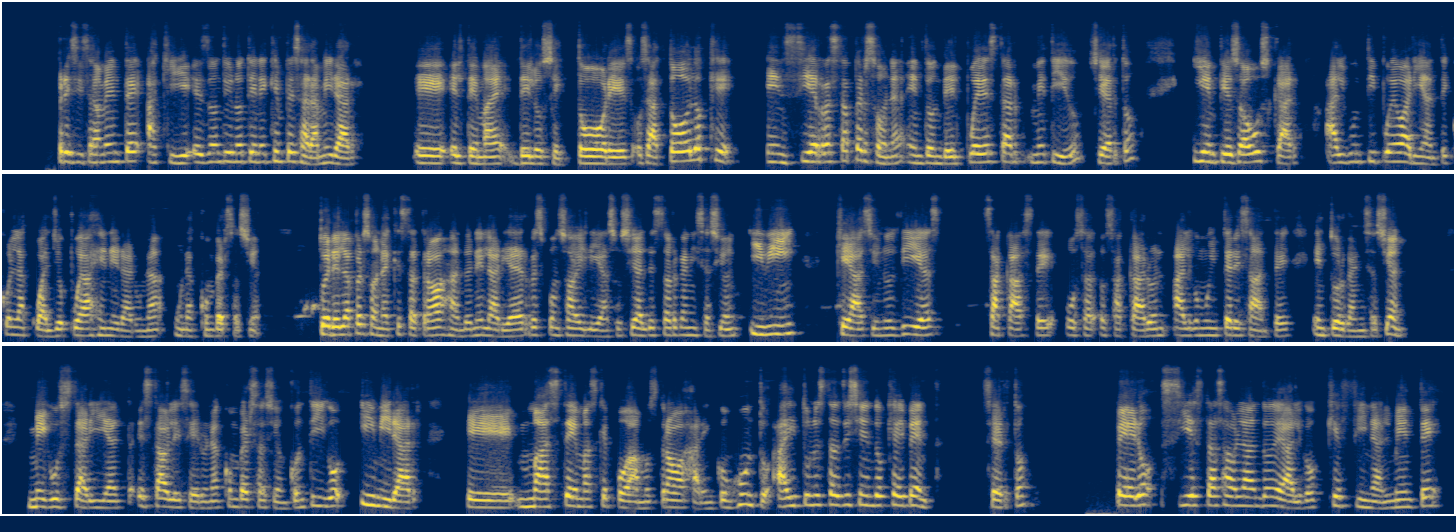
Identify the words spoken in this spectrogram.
precisamente aquí es donde uno tiene que empezar a mirar eh, el tema de, los sectores, o sea, todo lo que encierra a esta persona en donde él puede estar metido, ¿cierto? Y empiezo a buscar algún tipo de variante con la cual yo pueda generar una, una conversación. Tú eres la persona que está trabajando en el área de responsabilidad social de esta organización y vi que hace unos días sacaste o, sacaron algo muy interesante en tu organización. Me gustaría establecer una conversación contigo y mirar eh, más temas que podamos trabajar en conjunto. Ahí tú no estás diciendo que hay venta, ¿cierto? Pero sí estás hablando de algo que finalmente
